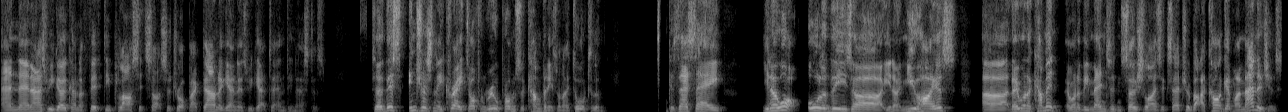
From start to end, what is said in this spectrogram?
And then as we go kind of 50 plus, it starts to drop back down again as we get to empty nesters. So this interestingly creates often real problems for companies when I talk to them because they say, you know what, all of these are, you know, new hires. Uh, they want to come in, they want to be mentored and socialized, etc. But I can't get my managers,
